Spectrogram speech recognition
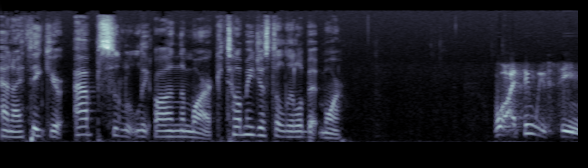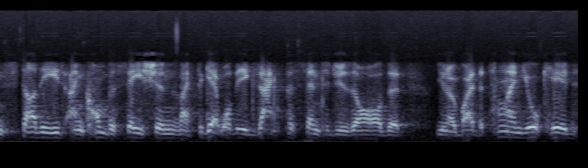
and I think you're absolutely on the mark. Tell me just a little bit more. Well, I think we've seen studies and conversations, and I forget what the exact percentages are, that you know by the time your kid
